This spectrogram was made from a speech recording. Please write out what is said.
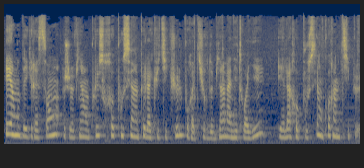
et en dégraissant, je viens en plus repousser un peu la cuticule pour être sûr de bien la nettoyer et la repousser encore un petit peu.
